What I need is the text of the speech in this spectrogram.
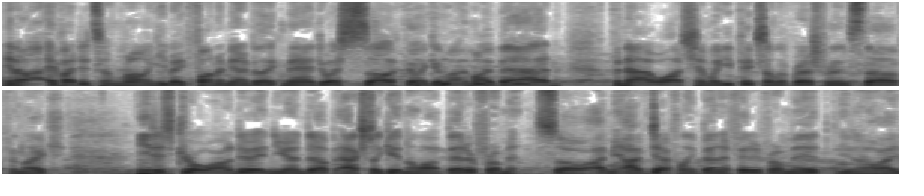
you know, if I did something wrong, he'd make fun of me. I'd be like, man, do I suck? Like, am I, am I bad? But now I watch him, like, he picks on the freshmen and stuff, and, like, you just grow onto it and you end up actually getting a lot better from it. So, I mean, I've definitely benefited from it. You know, I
